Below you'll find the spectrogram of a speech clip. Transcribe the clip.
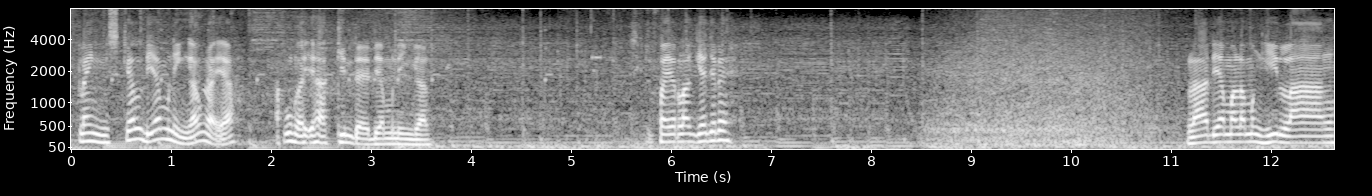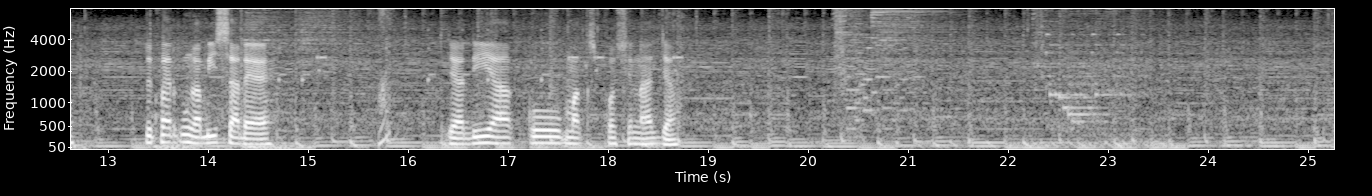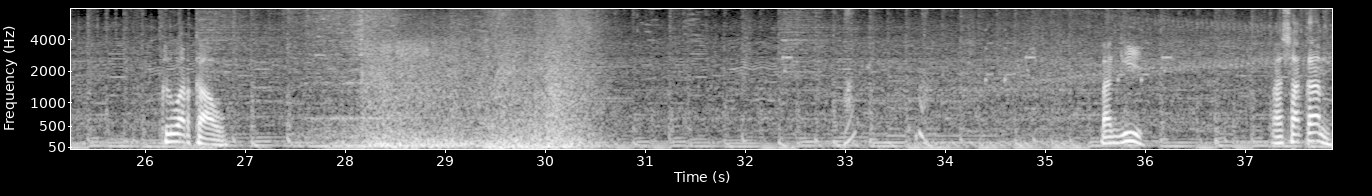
Flying scale dia meninggal nggak ya? Aku nggak yakin deh dia meninggal. Fire lagi aja deh. Lah dia malah menghilang. Street Fire ku nggak bisa deh. Jadi aku max potion aja Keluar kau. Lagi. Rasakan.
